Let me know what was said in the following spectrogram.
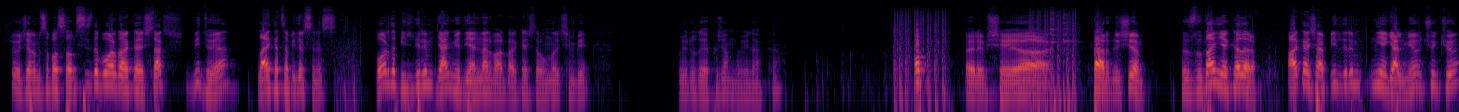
Şöyle canımızı basalım. Siz de bu arada arkadaşlar videoya like atabilirsiniz. Bu arada bildirim gelmiyor diyenler vardı arkadaşlar. Onlar için bir duyuru da yapacağım da bir dakika. Hop. Öyle bir şey yok. Kardeşim. Hızlıdan yakalarım. Arkadaşlar bildirim niye gelmiyor? Çünkü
